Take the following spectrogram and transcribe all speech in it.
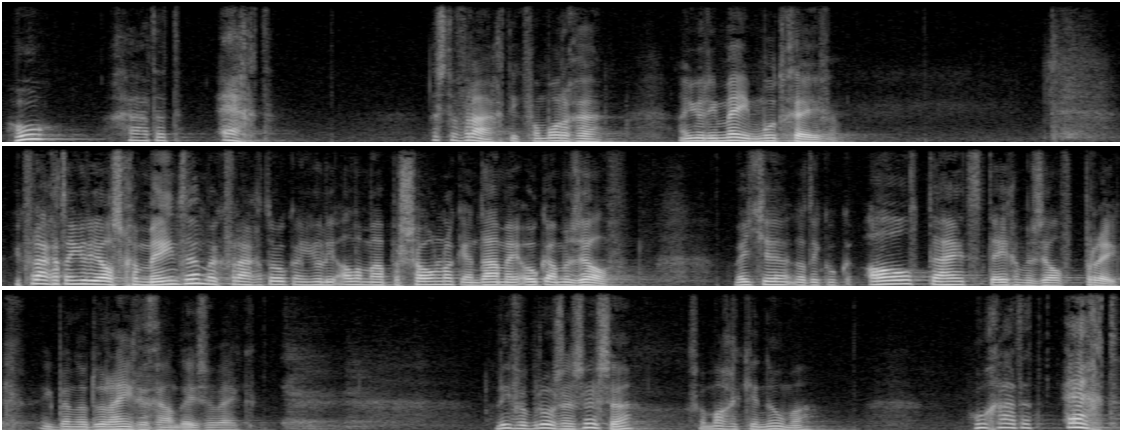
Hoe gaat het echt? Dat is de vraag die ik vanmorgen aan jullie mee moet geven. Ik vraag het aan jullie als gemeente, maar ik vraag het ook aan jullie allemaal persoonlijk en daarmee ook aan mezelf. Weet je dat ik ook altijd tegen mezelf preek? Ik ben er doorheen gegaan deze week. Lieve broers en zussen, zo mag ik je noemen. Hoe gaat het echt?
